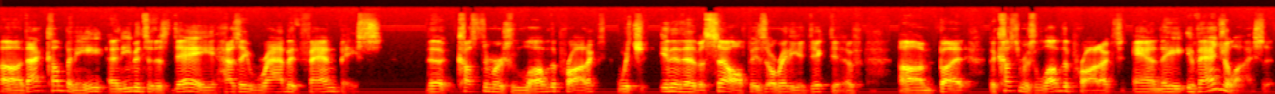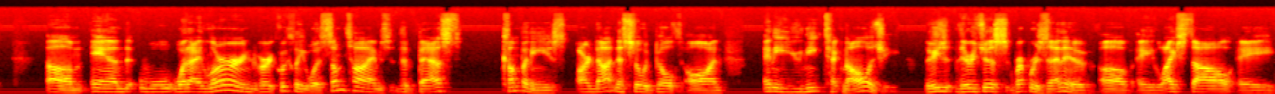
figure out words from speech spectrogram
uh, that company, and even to this day, has a rabid fan base. The customers love the product, which in and of itself is already addictive. Um, but the customers love the product and they evangelize it. Um, and w- what I learned very quickly was sometimes the best companies are not necessarily built on any unique technology. They're, they're just representative of a lifestyle, a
